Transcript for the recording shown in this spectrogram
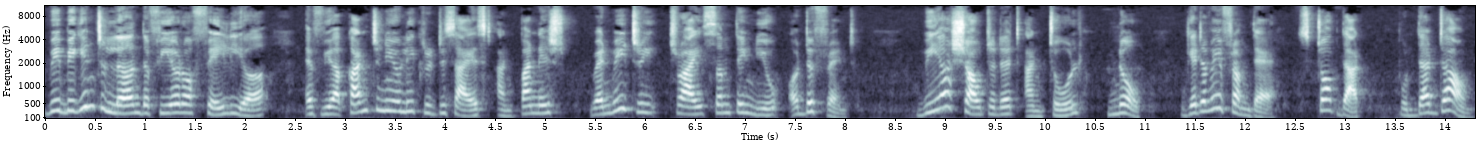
We begin to learn the fear of failure if we are continually criticized and punished when we try something new or different. We are shouted at and told, No, get away from there, stop that, put that down.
